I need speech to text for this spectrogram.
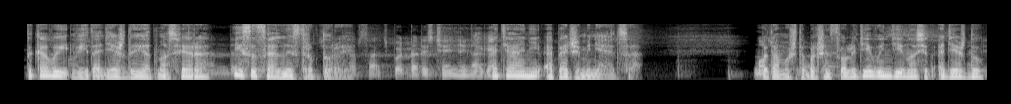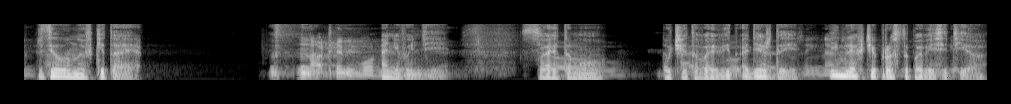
Таковы вид одежды и атмосфера, и социальные структуры. Хотя они опять же меняются. Потому что большинство людей в Индии носят одежду, сделанную в Китае, а не в Индии. Поэтому, учитывая вид одежды, им легче просто повесить ее.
